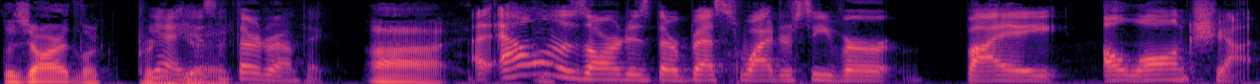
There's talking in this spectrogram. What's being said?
Lazard looked pretty yeah, good. he was a third round pick. Uh, Allen Lazard is their best wide receiver by a long shot.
